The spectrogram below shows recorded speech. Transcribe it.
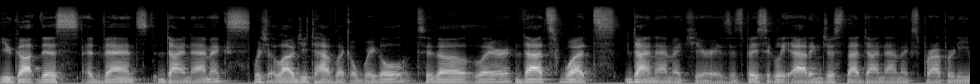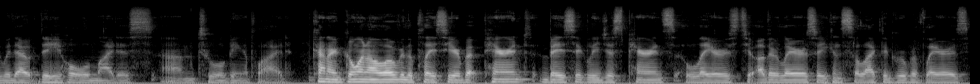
you got this advanced dynamics, which allowed you to have like a wiggle to the layer. That's what dynamic here is. It's basically adding just that dynamics property without the whole Midas um, tool being applied. Kind of going all over the place here, but parent basically just parents layers to other layers. So you can select a group of layers,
